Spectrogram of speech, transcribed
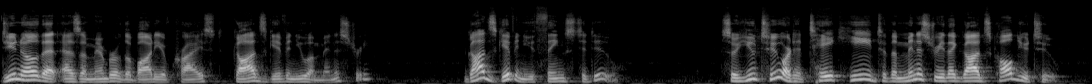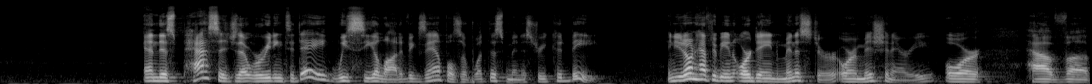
Do you know that as a member of the body of Christ, God's given you a ministry? God's given you things to do. So you too are to take heed to the ministry that God's called you to. And this passage that we're reading today, we see a lot of examples of what this ministry could be. And you don't have to be an ordained minister or a missionary or have uh,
